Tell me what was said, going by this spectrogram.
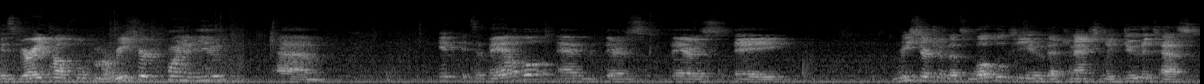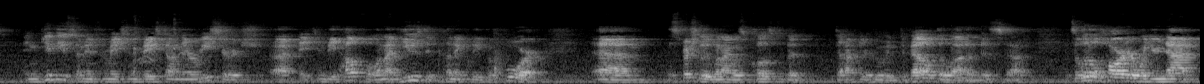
is very helpful from a research point of view. Um, it, it's available and there's, there's a researcher that's local to you that can actually do the test and give you some information based on their research, uh, it can be helpful. And I've used it clinically before, um, especially when I was close to the doctor who had developed a lot of this stuff. It's a little harder when you're not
